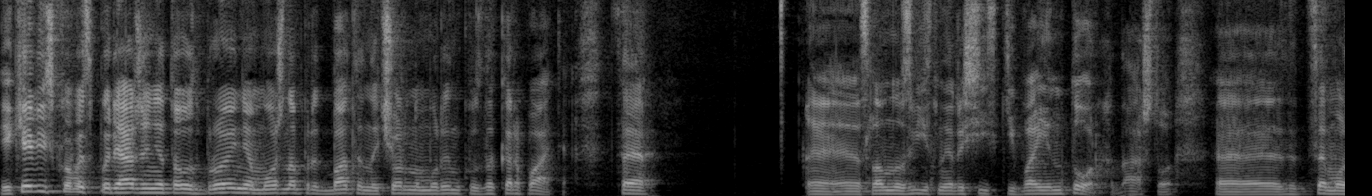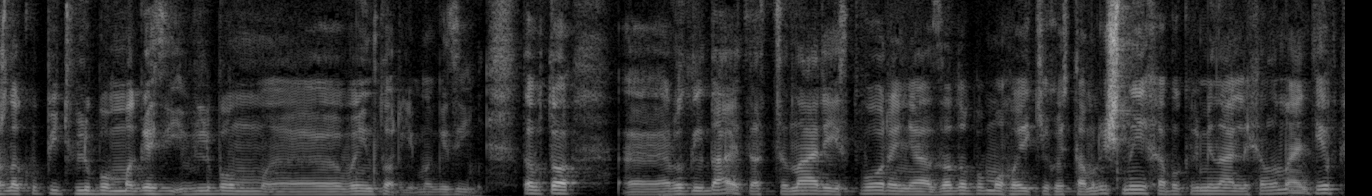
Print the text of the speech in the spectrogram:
Яке військове спорядження та озброєння можна придбати на чорному ринку Закарпаття? Це э, славнозвісний російський воєнторг, да, що е, це можна купити в будь-якому магазині, в будь-якому е, воєнторгі магазині. Тобто е, розглядається сценарій створення за допомогою якихось там ручних або кримінальних елементів,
